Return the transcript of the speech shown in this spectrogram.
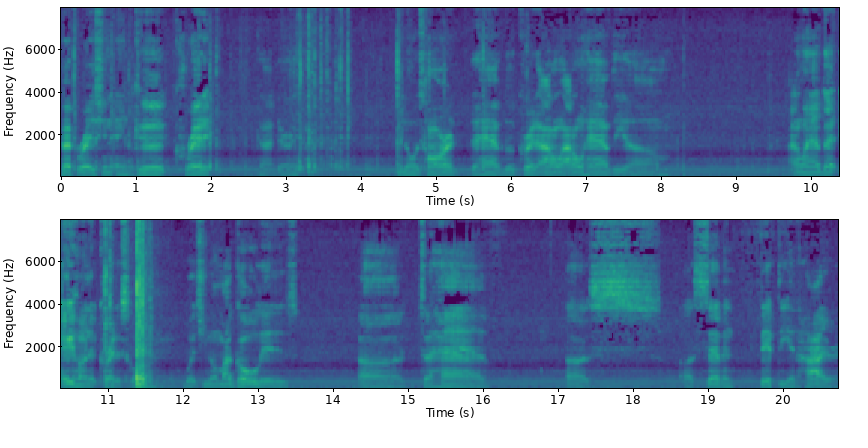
Preparation and good credit. God darn it. You know, it's hard to have good credit. I don't. I don't have the. Um, I don't have that 800 credit score, which you know my goal is uh, to have a, a 750 and higher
